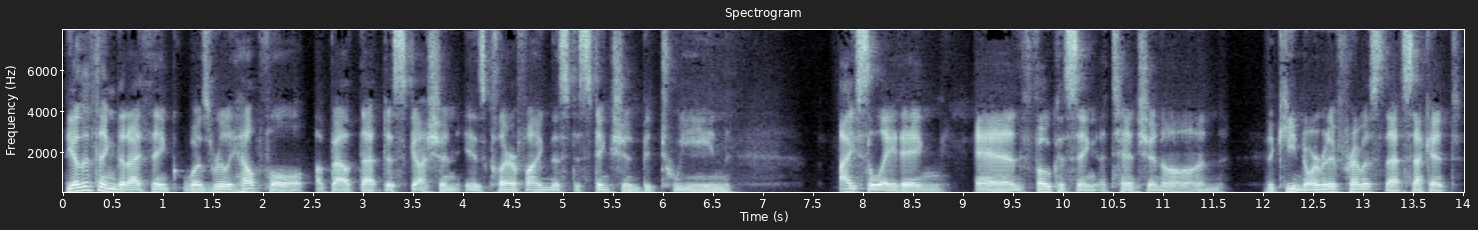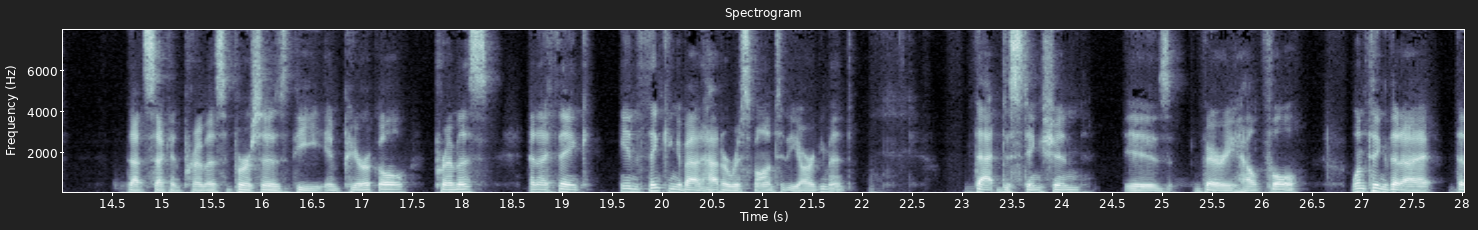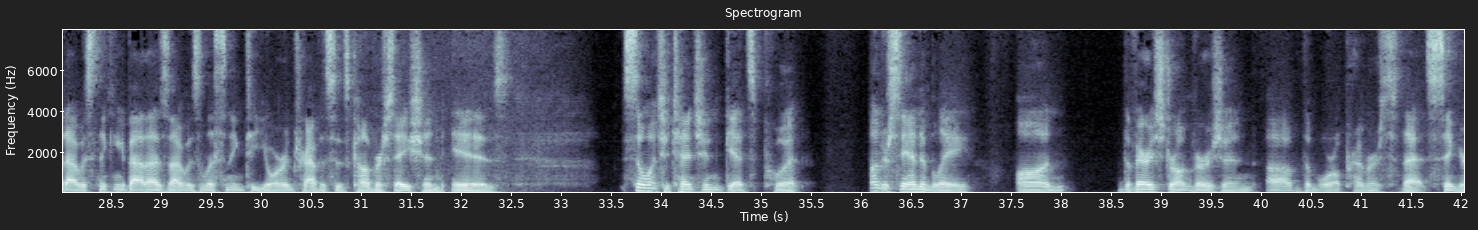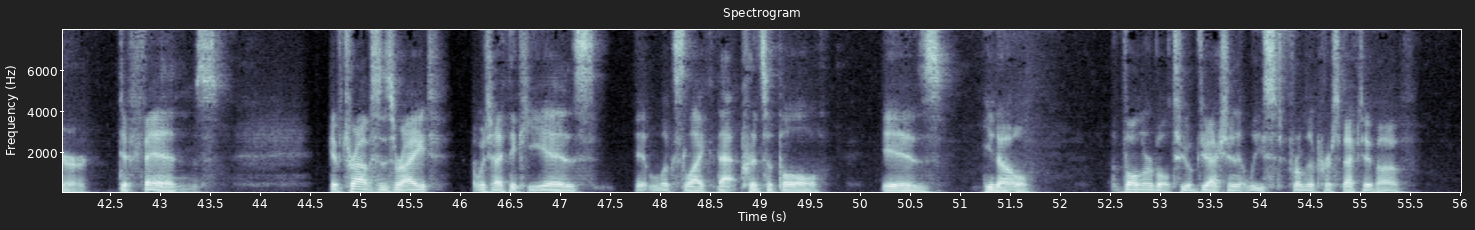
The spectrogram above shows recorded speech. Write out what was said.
The other thing that I think was really helpful about that discussion is clarifying this distinction between isolating and focusing attention on the key normative premise, that second that second premise versus the empirical premise. And I think in thinking about how to respond to the argument, that distinction is very helpful. One thing that I that I was thinking about as I was listening to your and Travis's conversation is so much attention gets put understandably on the very strong version of the moral premise that Singer defends. If Travis is right, which I think he is, it looks like that principle is, you know, vulnerable to objection, at least from the perspective of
